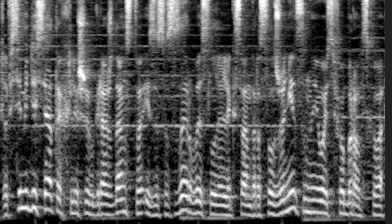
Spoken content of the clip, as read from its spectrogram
В 70-х, лишив гражданства, из СССР выслали Александра Солженицына и Иосифа Бродского.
